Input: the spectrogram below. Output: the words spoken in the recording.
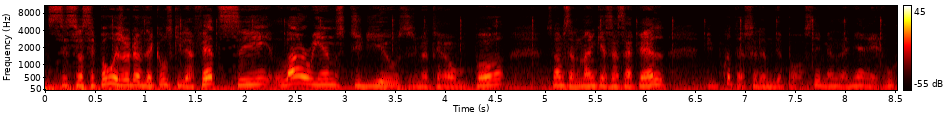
c'est ça, c'est pas Wizard of the Coast qui l'a fait, c'est Larian Studios, si je me trompe pas. Il me semble même que ça s'appelle. Puis pourquoi t'as ça de me dépasser, man? La lumière est rouge.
